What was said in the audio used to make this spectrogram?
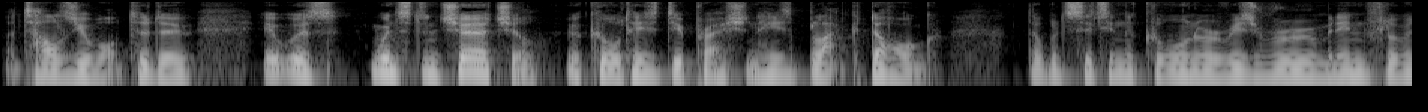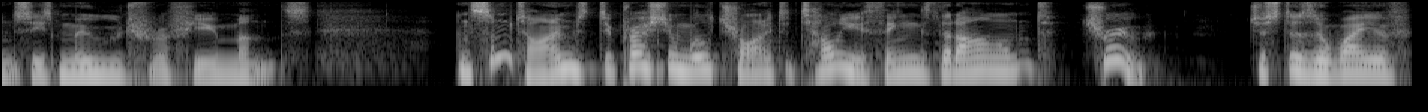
that tells you what to do. It was Winston Churchill who called his depression his black dog that would sit in the corner of his room and influence his mood for a few months. And sometimes depression will try to tell you things that aren't true, just as a way of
